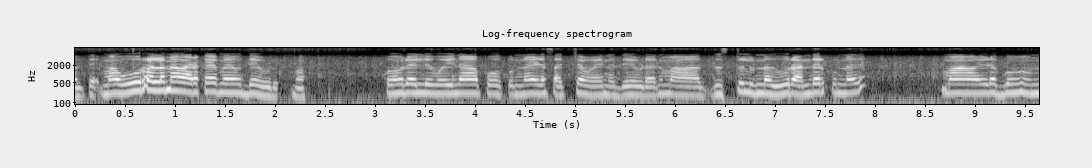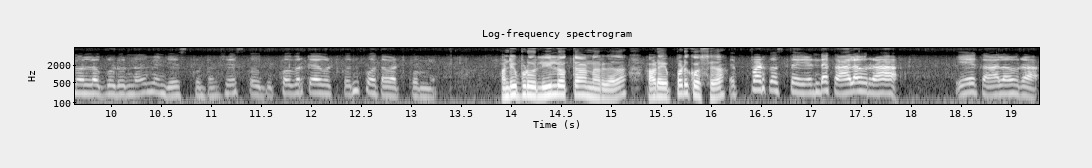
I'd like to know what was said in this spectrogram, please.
అంతే. మా ఊరోళ్ళమే వరకే మేము దేవుడు. మా కోరెల్లి పోయినా పోకున్నా ఇక్కడ సత్యమైన దేవుడు అని మా దుస్తులు ఉన్నది ఊరు అందరికి ఉన్నది. మా ఇక్కడ భూమి ఉన్నోళ్ళకి కూడా ఉన్నది మేము చేసుకుంటాం. చేసుకో కొబ్బరికాయ కొట్టుకొని పూత పట్టుకోం మేము. అంటే ఇప్పుడు నీళ్ళు వస్తా అన్నారు కదా ఆడ ఎప్పటికి వస్తాయా ఎప్పటికొస్తాయి? ఎండాకాలం రా. ఏ కాలంరా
